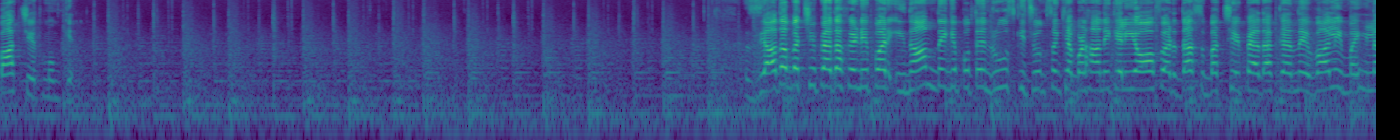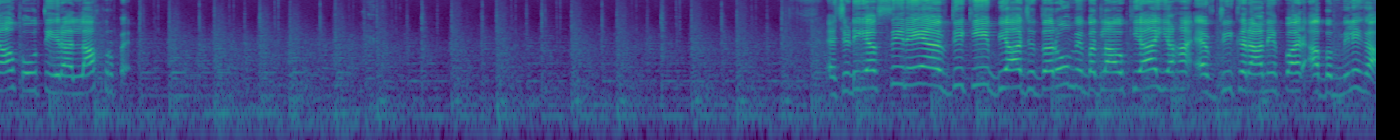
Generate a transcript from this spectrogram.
बातचीत मुमकिन। ज़्यादा बच्चे पैदा करने पर इनाम देंगे पुतिन। रूस की जनसंख्या बढ़ाने के लिए ऑफ़र 10 बच्चे पैदा करने वाली महिलाओं को 13 लाख रुपए। एचडीएफसी ने एफडी की ब्याज दरों में बदलाव किया। यहाँ एफडी कराने पर अब मिलेगा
